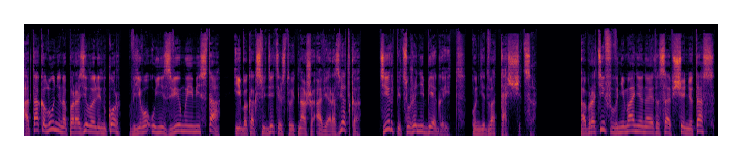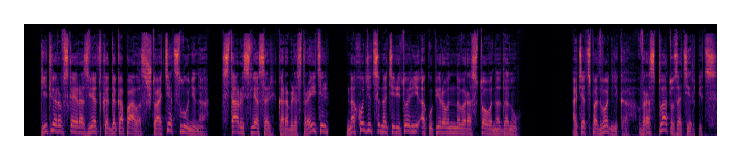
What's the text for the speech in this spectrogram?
Атака Лунина поразила линкор в его уязвимые места ибо, как свидетельствует наша авиаразведка, Тирпиц уже не бегает, он едва тащится. Обратив внимание на это сообщение ТАСС, гитлеровская разведка докопалась, что отец Лунина, старый слесарь-кораблестроитель, находится на территории оккупированного Ростова-на-Дону. Отец подводника в расплату за Тирпиц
